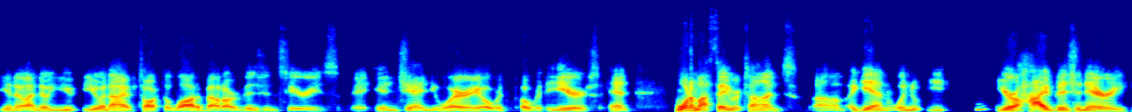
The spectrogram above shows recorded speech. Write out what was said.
you know, I know you you and I have talked a lot about our vision series in January over over the years, and one of my favorite times. Um, again, when you, you're a high visionary,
